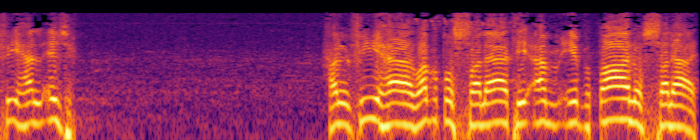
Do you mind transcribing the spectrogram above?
فيها الإزر. هل فيها ضبط الصلاة أم إبطال الصلاة؟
